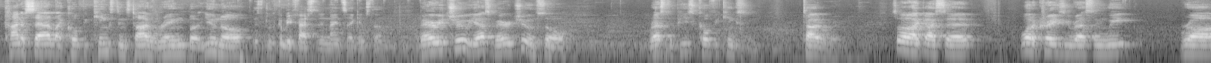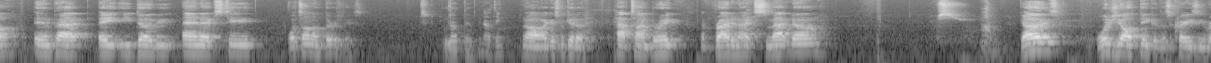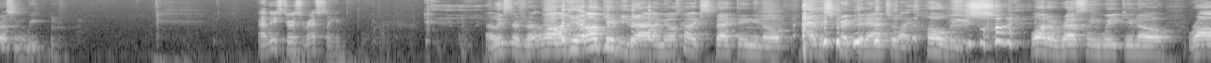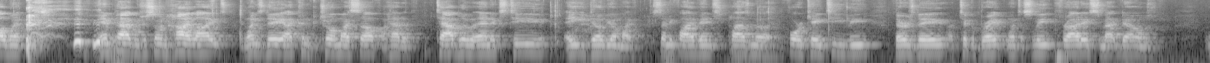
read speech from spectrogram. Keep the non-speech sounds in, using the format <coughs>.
kind of sad, like Kofi Kingston's title ring. But you know, It's gonna be faster than nine seconds, though. very true. Yes, very true. So, rest in peace, Kofi Kingston, title ring. So, like I said, what a crazy wrestling week. Raw, Impact, AEW, NXT. What's on on Thursdays? Nothing. Nothing. No, I guess we get a halftime break and Friday night SmackDown. Guys, what did y'all think of this crazy wrestling week? At least there's wrestling. At least there's re- well, I'll give, I'll give you that. I mean, I was kind of expecting, you know, a scripted answer, like holy, sh- what a wrestling week, you know. Raw went, Impact was just showing highlights. Wednesday, I couldn't control myself. I had a tablet with NXT, AEW on my 75 inch plasma 4K TV. Thursday, I took a break, went to sleep. Friday, SmackDown was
